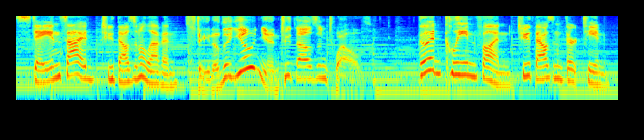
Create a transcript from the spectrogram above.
Stay Inside, 2011. State of the Union, 2012. Good Clean Fun, 2013.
